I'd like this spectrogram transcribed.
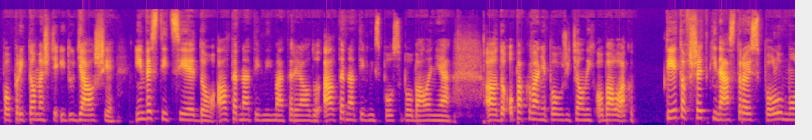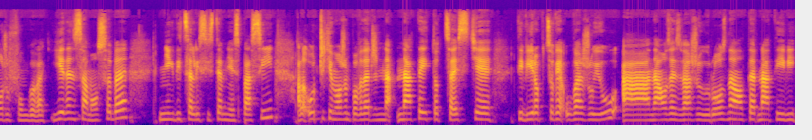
popri tom ešte idú ďalšie investície do alternatívnych materiálov, do alternatívnych spôsobov balenia, do opakovane použiteľných obalov, ako tieto všetky nástroje spolu môžu fungovať. Jeden sám o sebe nikdy celý systém nespasí, ale určite môžem povedať, že na, na tejto ceste tí výrobcovia uvažujú a naozaj zvažujú rôzne alternatívy,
